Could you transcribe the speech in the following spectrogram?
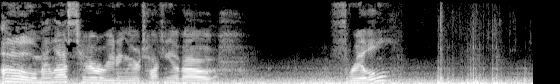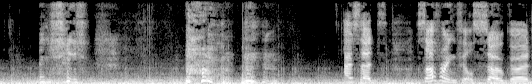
Oh, my last tarot reading, we were talking about thrill. I said, suffering feels so good.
